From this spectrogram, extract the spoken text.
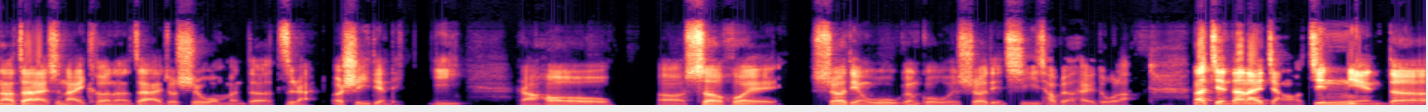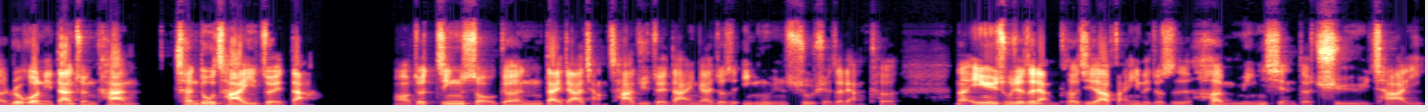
那再来是哪一科呢？再来就是我们的自然二十一点零一，然后呃社会十二点五五跟国文十二点七一，差不了太多了。那简单来讲哦，今年的如果你单纯看程度差异最大哦，就经手跟待加强差距最大，应该就是英语、数学这两科。那英语、数学这两科其实它反映的就是很明显的区域差异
